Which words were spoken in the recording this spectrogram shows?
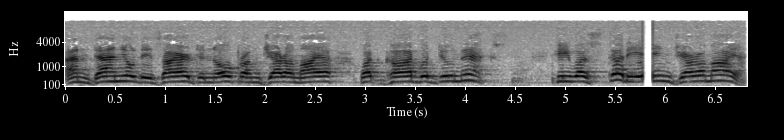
and Daniel desired to know from Jeremiah what God would do next. He was studying Jeremiah.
